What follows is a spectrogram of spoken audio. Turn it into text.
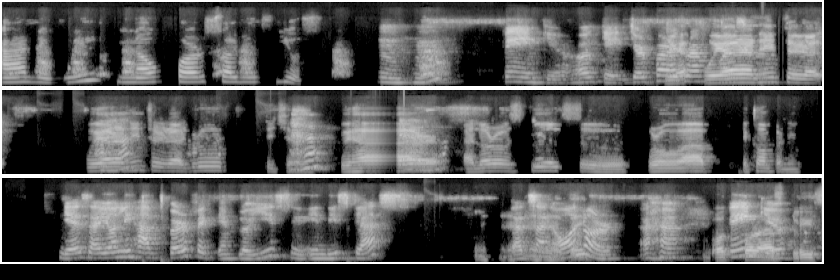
are the will know for solvent use. Mhm. Thank you. Okay, your We are, paragraph we was are an integral, we are an integral group teacher. We have Yes. a lot of skills to grow up the company. Yes, I only have perfect employees in, in this class. That's an honor. Vote Thank for you. us, please.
